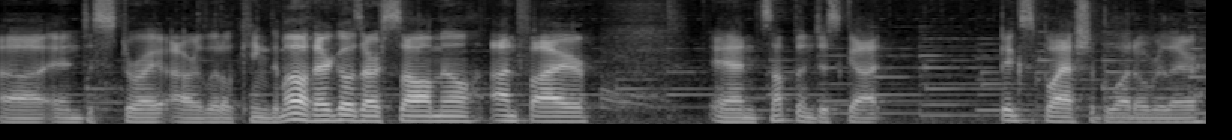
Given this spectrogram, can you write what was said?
uh, and destroy our little kingdom. Oh, there goes our sawmill on fire. And something just got big splash of blood over there.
